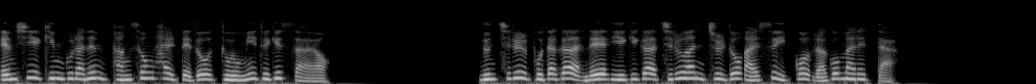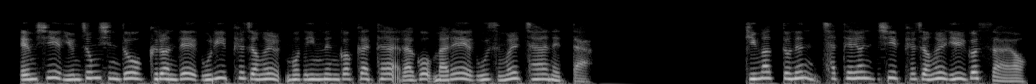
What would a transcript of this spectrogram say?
MC 김구라는 방송할 때도 도움이 되겠어요. 눈치를 보다가 내 얘기가 지루한 줄도 알 수 있고 라고 말했다. MC 윤종신도 그런데 우리 표정을 못 읽는 것 같아 라고 말해 웃음을 자아냈다. 김학도는 차태현 씨 표정을 읽었어요.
